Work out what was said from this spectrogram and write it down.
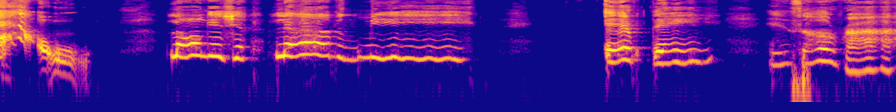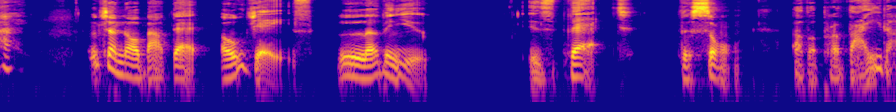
Ow! Long as you're loving me, everything is alright. What y'all know about that? OJ's loving you. Is that the song of a provider?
